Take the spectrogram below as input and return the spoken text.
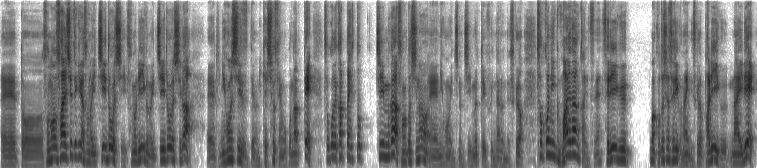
えっと、その最終的にはその1位同士、そのリーグの1位同士が、えっと、日本シリーズっていうのに決勝戦を行って、そこで勝った人、チームがその年の、え日本一のチームっていう風になるんですけど、そこに行く前段階ですね、セ・リーグ、まあ今年はセ・リーグはないんですけど、パ・リーグ内で、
